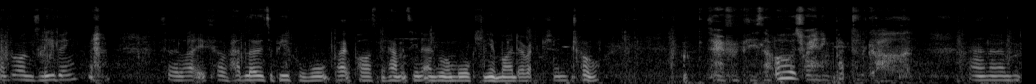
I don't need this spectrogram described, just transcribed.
everyone's leaving. so like I've had loads of people walk back past me, I haven't seen anyone walking in my direction at all. So everybody's like, oh it's raining, back to the car. And um,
